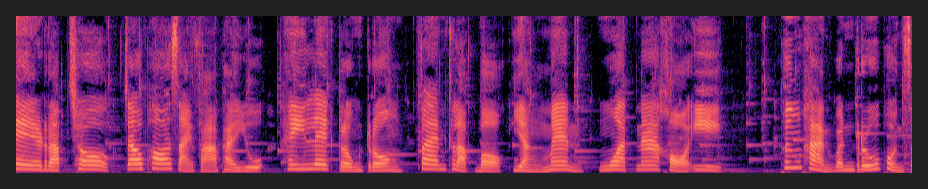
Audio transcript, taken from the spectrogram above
ฮรับโชค เจ้าพ่อสายฟ้าพายุให้เลขตรงๆ แฟนคลับบอกอย่างแม่น งวดหน้าขออีก เพิ่งผ่านวันรู้ผลส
